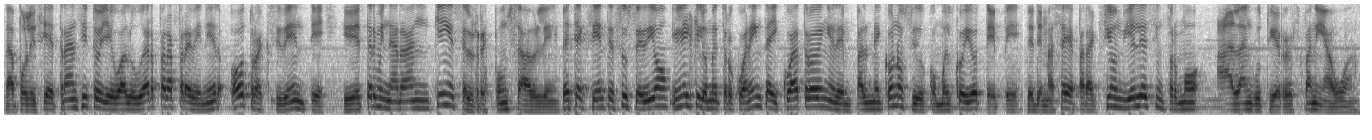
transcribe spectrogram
La policía de tránsito llegó al lugar para prevenir otro accidente y determinarán quién es el responsable. Este accidente sucedió en el kilómetro 44 en el empalme conocido como el Coyotepe. Desde Masaya para Acción 10 les informó Alan Gutiérrez Paniagua.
